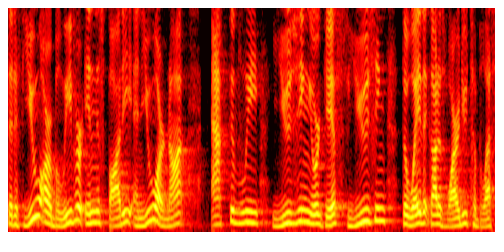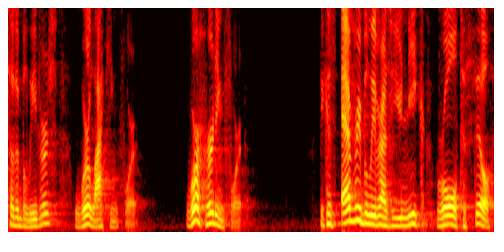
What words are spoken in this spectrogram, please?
that if you are a believer in this body and you are not actively using your gifts, using the way that God has wired you to bless other believers, we're lacking for it. We're hurting for it because every believer has a unique role to fill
